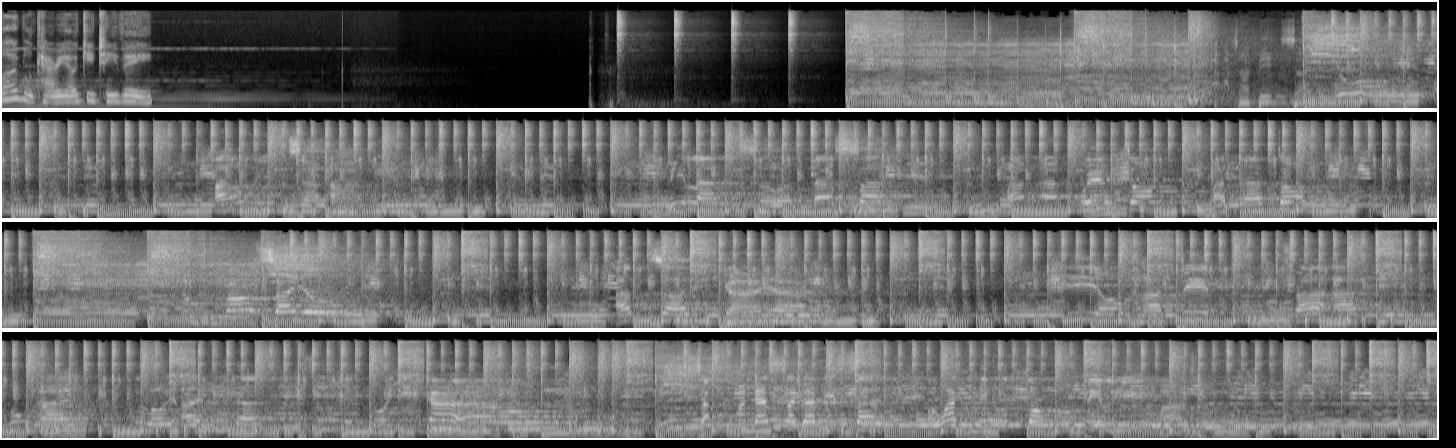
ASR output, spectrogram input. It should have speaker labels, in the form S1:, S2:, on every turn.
S1: Global Karaoke TV.
S2: Sa akin Sa umaga sa gabi sa bawat minutong lumilipas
